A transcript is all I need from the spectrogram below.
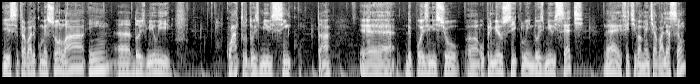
E esse trabalho começou lá em uh, 2004, 2005, tá? É, depois iniciou uh, o primeiro ciclo em 2007, né? Efetivamente a avaliação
